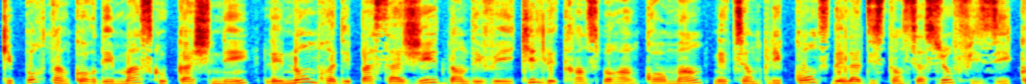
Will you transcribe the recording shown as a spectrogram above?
qui portent encore des masques au cache-nez. Le nombre de passagers dans des véhicules de transport en commun ne tient plus compte de la distanciation physique.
